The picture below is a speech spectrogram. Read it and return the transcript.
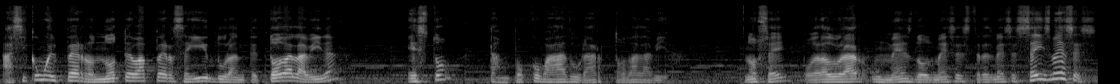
Así como el perro no te va a perseguir durante toda la vida, esto tampoco va a durar toda la vida. No sé, podrá durar un mes, dos meses, tres meses, seis meses.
